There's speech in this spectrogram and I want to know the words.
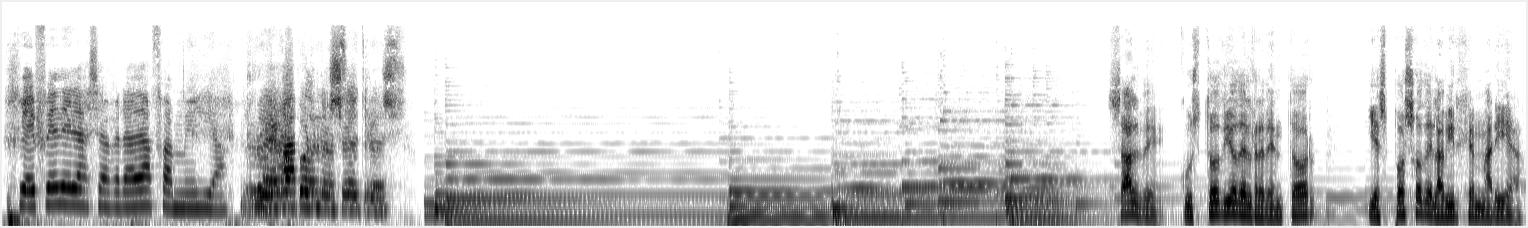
Jefe de la Sagrada Familia, ruega por nosotros. Salve, custodio del Redentor y esposo de la Virgen María.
